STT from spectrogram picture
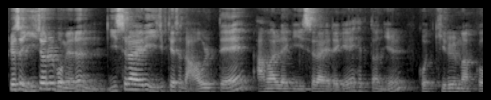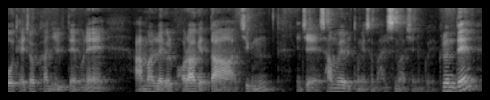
그래서 2절을 보면은 이스라엘이 이집트에서 나올 때 아말렉이 이스라엘에게 했던 일, 곧 길을 막고 대적한 일 때문에 아말렉을 벌하겠다. 지금 이제 사무엘을 통해서 말씀하시는 거예요. 그런데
